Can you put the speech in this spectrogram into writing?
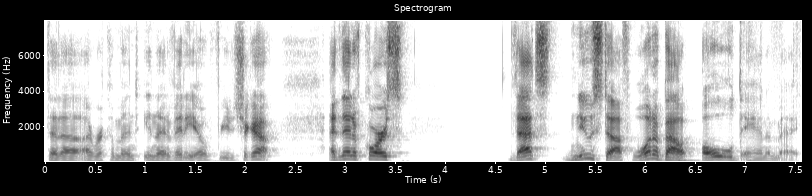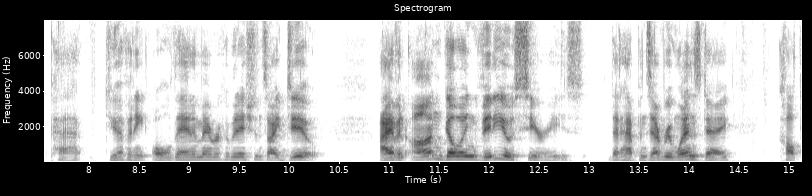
that uh, I recommend in that video for you to check out. And then, of course, that's new stuff. What about old anime, Pat? Do you have any old anime recommendations? I do. I have an ongoing video series that happens every Wednesday called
